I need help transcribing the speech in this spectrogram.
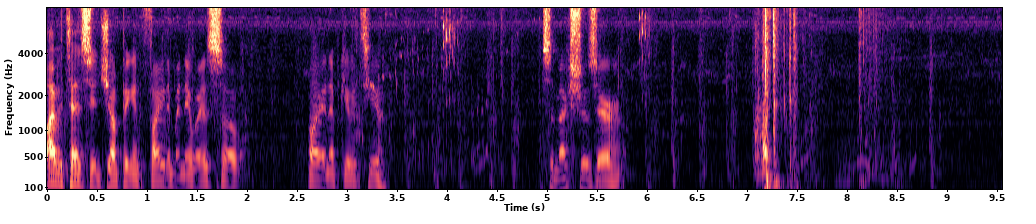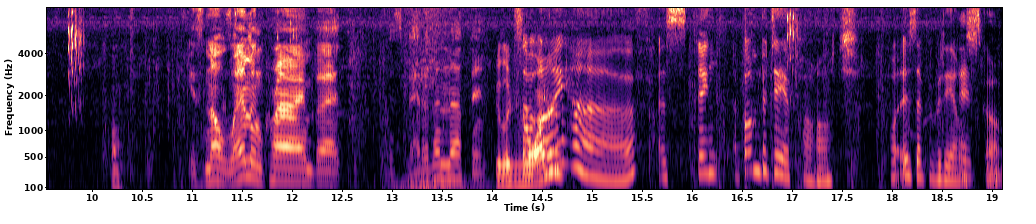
I have a tendency of jumping and fighting him anyways, so probably end up giving it to you. Some extras there. Oh. It's no lemon crime, but it's better than nothing. You looking for So water? I have a stink, a bombardier part. What is everybody else There's- got?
